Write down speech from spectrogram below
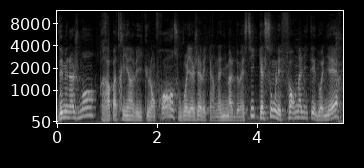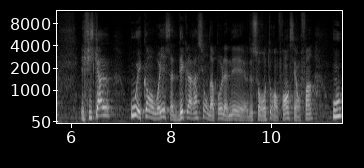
déménagement, rapatrier un véhicule en France ou voyager avec un animal domestique, quelles sont les formalités douanières et fiscales, où et quand envoyer sa déclaration d'impôt l'année de son retour en France et enfin où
